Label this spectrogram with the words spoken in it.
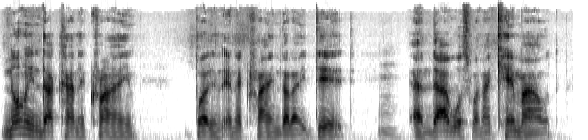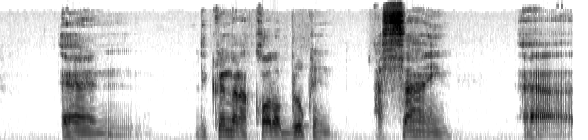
knowing that kind of crime, but in, in a crime that I did, and that was when I came out, and the criminal court of Brooklyn assigned uh,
